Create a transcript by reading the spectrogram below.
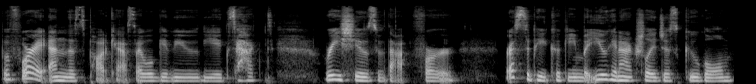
before I end this podcast, I will give you the exact ratios of that for recipe cooking, but you can actually just Google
